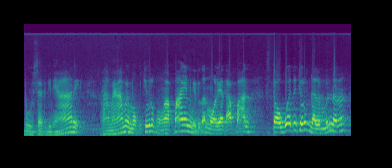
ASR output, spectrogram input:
buset gini hari rame-rame mau ke curug mau ngapain gitu kan mau lihat apaan. Setahu gua itu curug dalam bener.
